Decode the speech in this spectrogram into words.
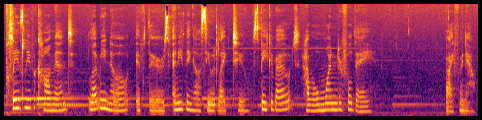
Please leave a comment. Let me know if there's anything else you would like to speak about. Have a wonderful day. Bye for now.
